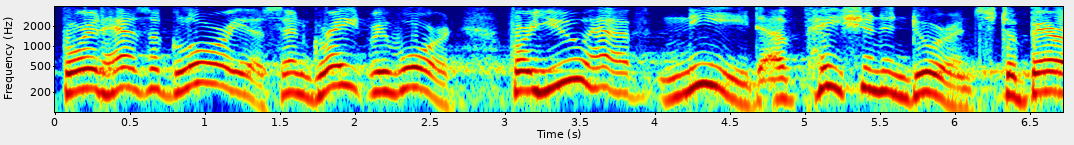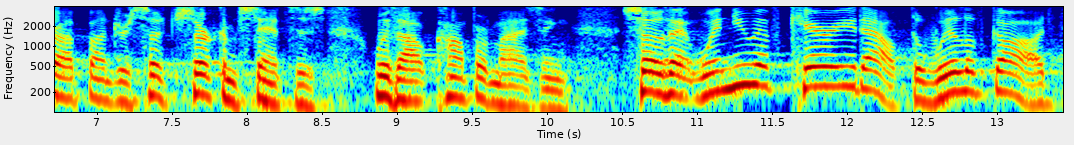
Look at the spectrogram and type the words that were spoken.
for it has a glorious and great reward. For you have need of patient endurance to bear up under such circumstances without compromising, so that when you have carried out the will of God,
